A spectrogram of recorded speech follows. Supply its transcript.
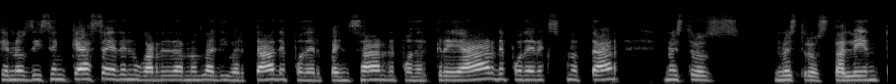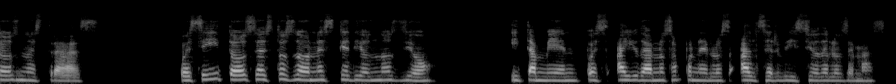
que nos dicen qué hacer en lugar de darnos la libertad de poder pensar, de poder crear, de poder explotar nuestros, nuestros talentos, nuestras, pues sí, todos estos dones que Dios nos dio y también pues ayudarnos a ponerlos al servicio de los demás.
